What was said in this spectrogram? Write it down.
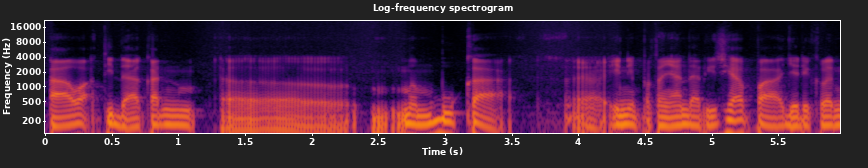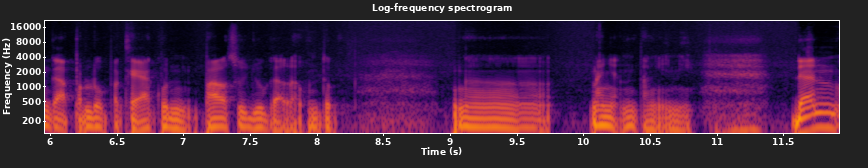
awak tidak akan uh, membuka uh, ini pertanyaan dari siapa. Jadi kalian nggak perlu pakai akun palsu juga lah untuk nanya tentang ini Dan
